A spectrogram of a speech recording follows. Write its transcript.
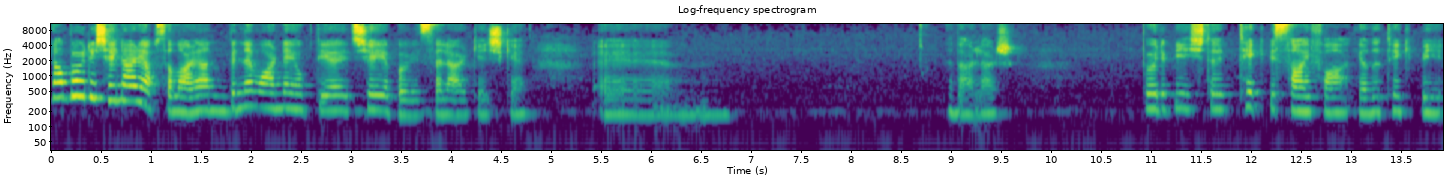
Ya böyle şeyler yapsalar yani ne var ne yok diye şey yapabilseler keşke. Ee, ne derler? Böyle bir işte tek bir sayfa ya da tek bir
